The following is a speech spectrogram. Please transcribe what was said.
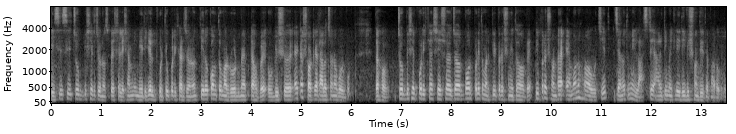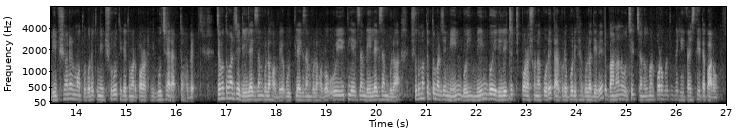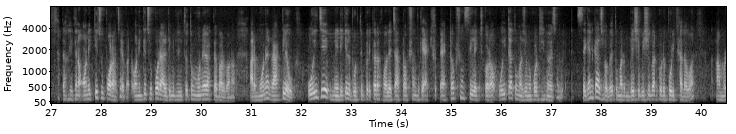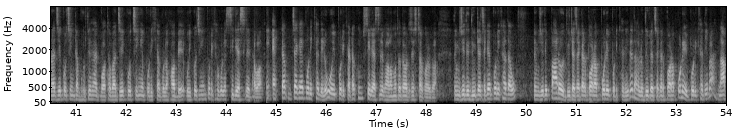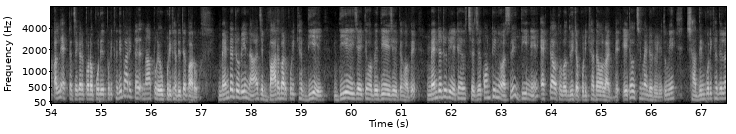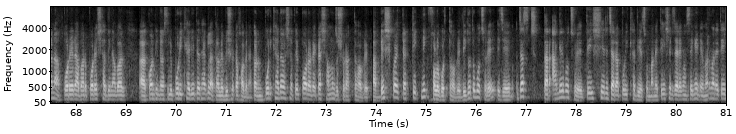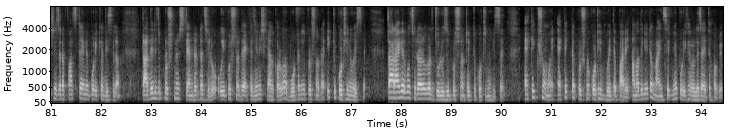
HSC চব্বিশের জন্য specially সামনে মেডিকেল ভর্তি পরীক্ষার জন্য কীরকম তোমার রোড ম্যাপটা হবে, ও বিষয়ে একটা শর্টকাট আলোচনা করব। দেখো, চব্বিশের পরীক্ষা শেষ হয়ে যাওয়ার পর পরে তোমার প্রিপারেশন নিতে হবে। প্রিপারেশনটা এমন হওয়া উচিত যেন তুমি লাস্টে আলটিমেটলি রিভিশন দিতে পারো। রিভিশনের মতো করে তুমি শুরু থেকে তোমার পড়াটাকে গুছিয়ে রাখতে হবে। যেমন তোমার যে ডেইলি এক্সামগুলো হবে উইকলি এক্সামগুলো হবে উইকলি এক্সাম ডেইলি এক্সামগুলো শুধুমাত্র তোমার যে মেইন বই মেইন বই রিলেটেড পড়াশোনা করে তারপরে পরীক্ষাগুলো দিবে, বানানো উচিত যেন তোমার পরবর্তীতে রিভাইজ দিতে পারো। দেখো, এখানে অনেক কিছু পড়া যায় বাট অনেক কিছু পরে আলটিমেটলি তো মনে রাখতে পারবে না। আর মনে রাখলেও ওই যে মেডিকেল ভর্তি পরীক্ষার হলে চারটা অপশন থেকে একটা অপশন সিলেক্ট করা, ওইটা তোমার জন্য কঠিন হয়ে যাবে। সেকেন্ড কাজ হবে তোমার বেশি বেশিবার করে পরীক্ষা দেওয়া। আমরা যে কোচিংটা ভর্তি থাকব অথবা যে কোচিং এ পরীক্ষাগুলো হবে, ওই কোচিং পরীক্ষাগুলো সিরিয়াসলি দেওয়া। একটা জায়গায় পরীক্ষা দিলেও ওই পরীক্ষাটা খুব সিরিয়াসলি ভালো মতো দেওয়ার চেষ্টা করবা। তুমি যদি দুইটা জায়গায় পরীক্ষা দাও, তুমি যদি পারো দুইটা জায়গার পড়া পড়ে পরীক্ষা দিতে, তাহলে দুইটা জায়গার পড়া পড়ে পরীক্ষা দিবা। না পারলে একটা জায়গার পড়া পড়ে পরীক্ষা দিবা আর একটা না পড়েও পরীক্ষা দিতে পারো। ম্যান্ডেটরি না যে বারবার পরীক্ষা দিয়ে, দিয়েই যাইতে হবে, দিয়েই যেতে হবে। ম্যান্ডেটরি এটা হচ্ছে যে কন্টিনিউয়াসলি দিনে একটা অথবা দুইটা পরীক্ষা দেওয়া লাগবে। এটা হচ্ছে ম্যান্ডেটরি তুমি সাত দিন পরীক্ষা দিলে না, পরের আবার, পরের সাত দিন আবার কন্টিনিউয়াসলি পরীক্ষা দিতে থাকলে তাহলে বিষয়টা হবে না। কারণ পরীক্ষা দেওয়ার সাথে পড়ার একটা সামঞ্জস্য রাখতে হবে। আর বেশ কয়েকটা টেকনিক ফলো করতে হবে। বিগত বছরে এই যে জাস্ট তার আগের বছরে তেইশের যারা পরীক্ষা দিয়েছ মানে তেইশের যারা এখন সেকেন্ড টাইমার মানে তেইশে যারা ফার্স্ট টাইমে পরীক্ষা দিছিল তাদের যে প্রশ্নের স্ট্যান্ডার্ডটা ছিল, ওই প্রশ্নটা একটা জিনিস খেয়াল করবা বোটানি প্রশ্নটা একটু কঠিন হয়েছে। তার আগের বছর আর এবার জুলজি প্রশ্নটা একটু কঠিন হয়েছে। এক এক সময় এক একটা প্রশ্ন কঠিন হইতে পারে। আমাদের এটা মাইন্ডসেট নিয়ে পরীক্ষার হলে যাইতে হবে।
